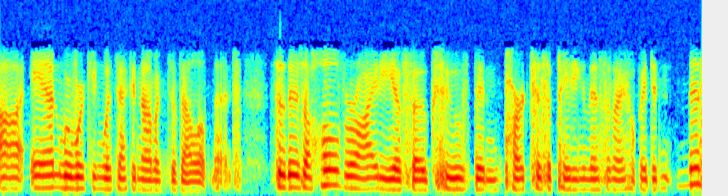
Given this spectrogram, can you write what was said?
Uh, and we're working with economic development. So there's a whole variety of folks who've been participating in this, and I hope I didn't miss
